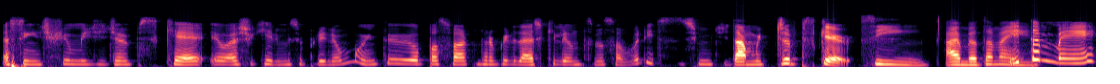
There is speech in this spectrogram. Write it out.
assim, de filme de jumpscare, eu acho que ele me surpreendeu muito. E eu posso falar com tranquilidade que ele é um dos meus favoritos. Esse filme te dá muito jumpscare. Sim. Ai, meu também. E também,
